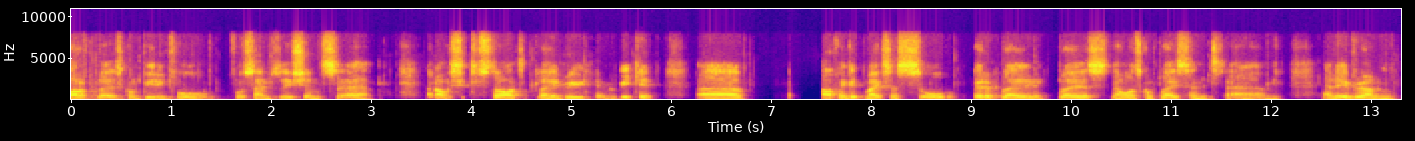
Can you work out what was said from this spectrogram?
Lot of players competing for for same positions uh, and obviously to start to play every every weekend. Uh, I think it makes us all better play, players. No one's complacent, um, and everyone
